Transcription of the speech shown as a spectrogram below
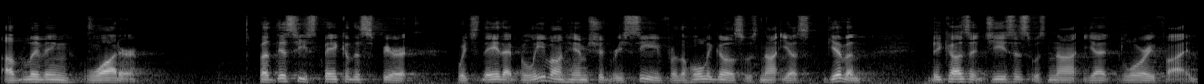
of living water. But this he spake of the Spirit, which they that believe on him should receive, for the Holy Ghost was not yet given, because that Jesus was not yet glorified.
